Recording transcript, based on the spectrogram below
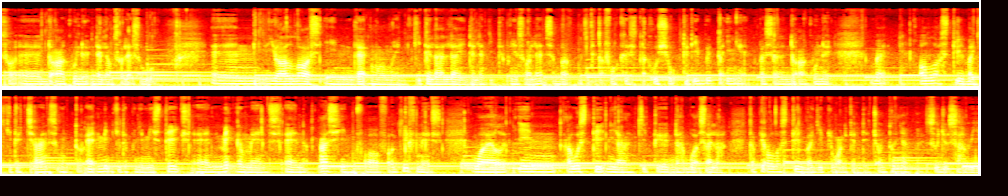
so, uh, doa kunut dalam solat subuh and you are lost in that moment. Kita lalai dalam kita punya solat sebab kita tak fokus tak khusyuk tiba-tiba tak ingat pasal doa kunut but Allah still bagi kita chance untuk admit kita punya mistakes and make amends and ask him for forgiveness while in our state yang kita dah buat salah. Tapi Allah still bagi peluang dekat dia. Contohnya apa? Sujud sahwi.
